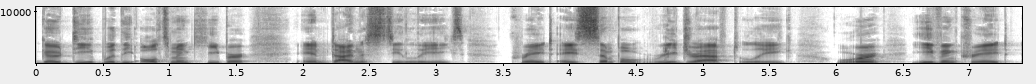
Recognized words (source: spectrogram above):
Go deep with the Ultimate Keeper and Dynasty leagues. Create a simple redraft league, or even create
